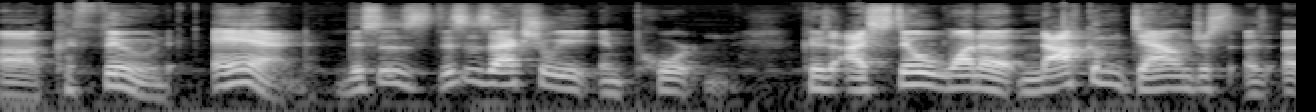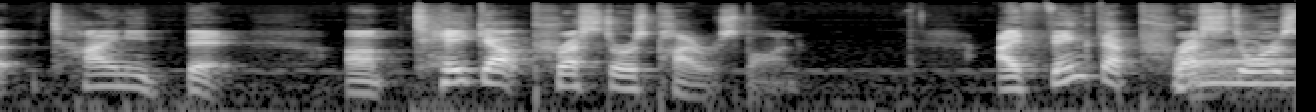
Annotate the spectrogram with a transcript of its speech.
uh, C'Thun, and this is this is actually important because I still want to knock them down just a, a tiny bit. Um, take out Prestor's Pyrospawn. I think that Prestor's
